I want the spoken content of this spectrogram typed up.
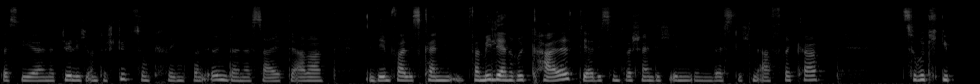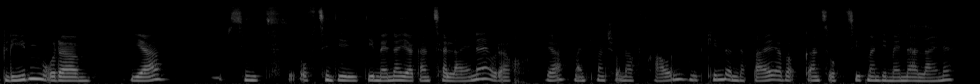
dass wir natürlich Unterstützung kriegen von irgendeiner Seite, aber in dem Fall ist kein Familienrückhalt, ja, die sind wahrscheinlich in, in westlichen Afrika zurückgeblieben oder ja, sind, oft sind die, die Männer ja ganz alleine oder auch, ja, manchmal schon auch Frauen mit Kindern dabei, aber ganz oft sieht man die Männer alleine,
